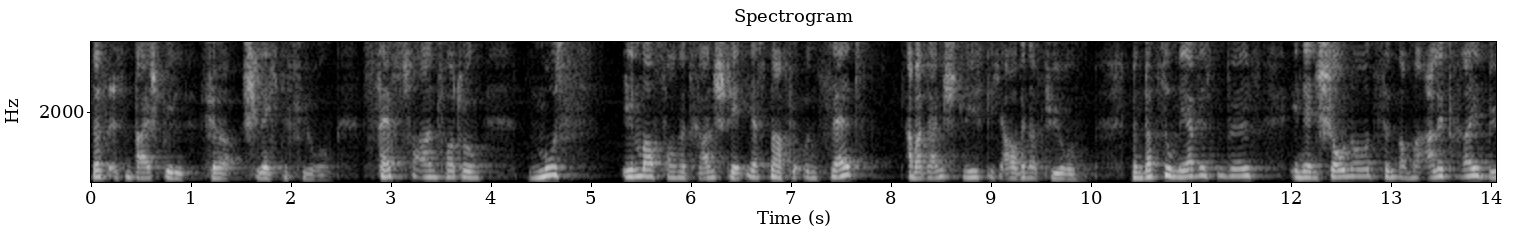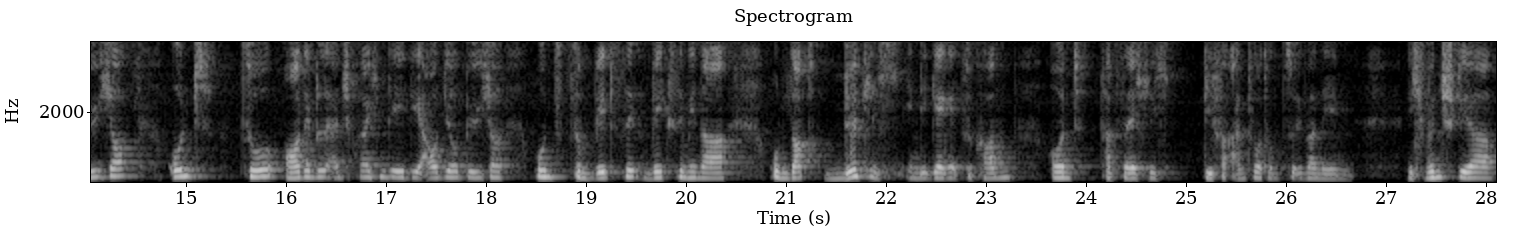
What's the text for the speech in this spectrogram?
Das ist ein Beispiel für schlechte Führung. Selbstverantwortung muss immer vorne dran stehen. Erstmal für uns selbst, aber dann schließlich auch in der Führung. Wenn dazu mehr wissen willst, in den Show Notes sind nochmal alle drei Bücher und zu Audible entsprechend die, die Audiobücher und zum Wegseminar, um dort wirklich in die Gänge zu kommen und tatsächlich die Verantwortung zu übernehmen. Ich wünsche dir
